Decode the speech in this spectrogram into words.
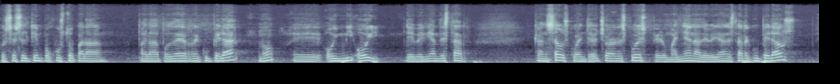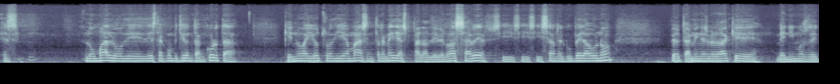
pues es el tiempo justo para, para poder recuperar, ¿no? Hoy, hoy deberían de estar cansados 48 horas después, pero mañana deberían de estar recuperados. Es lo malo de, esta competición tan corta, que no hay otro día más entre medias para de verdad saber si, si, se han recuperado o no, pero también es verdad que venimos de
